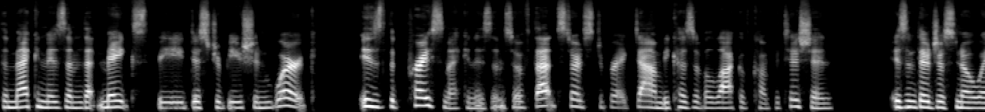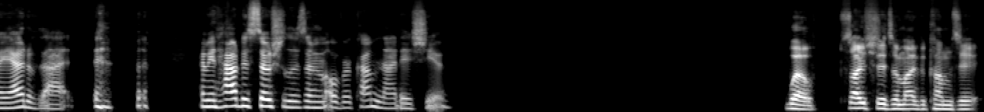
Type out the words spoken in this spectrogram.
the mechanism that makes the distribution work is the price mechanism. So, if that starts to break down because of a lack of competition, isn't there just no way out of that? I mean, how does socialism overcome that issue? well, socialism overcomes it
